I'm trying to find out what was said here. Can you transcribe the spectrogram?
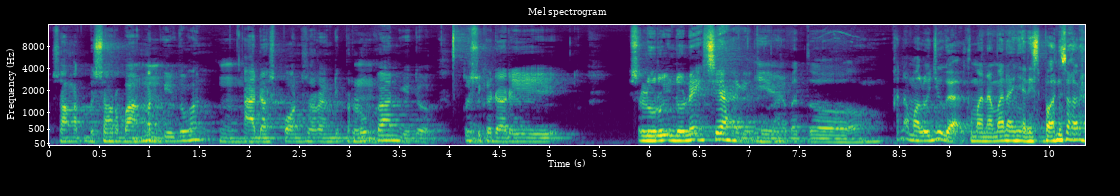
sangat besar banget gitu kan. Ada sponsor yang diperlukan gitu. Terus juga dari seluruh Indonesia gitu. Iya betul. Kan malu juga ke mana-mana nyari sponsor.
